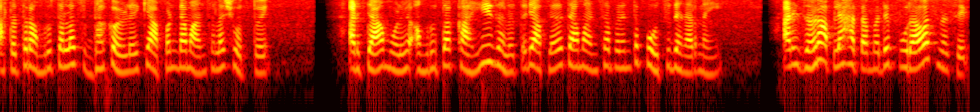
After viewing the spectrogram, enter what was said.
आता तर अमृताला सुद्धा कळलं आहे की आपण त्या माणसाला शोधतोय. आणि त्यामुळे अमृता काहीही झालं तरी आपल्याला त्या माणसापर्यंत पोहोचू देणार नाही. आणि जर आपल्या हातामध्ये पुरावाच नसेल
